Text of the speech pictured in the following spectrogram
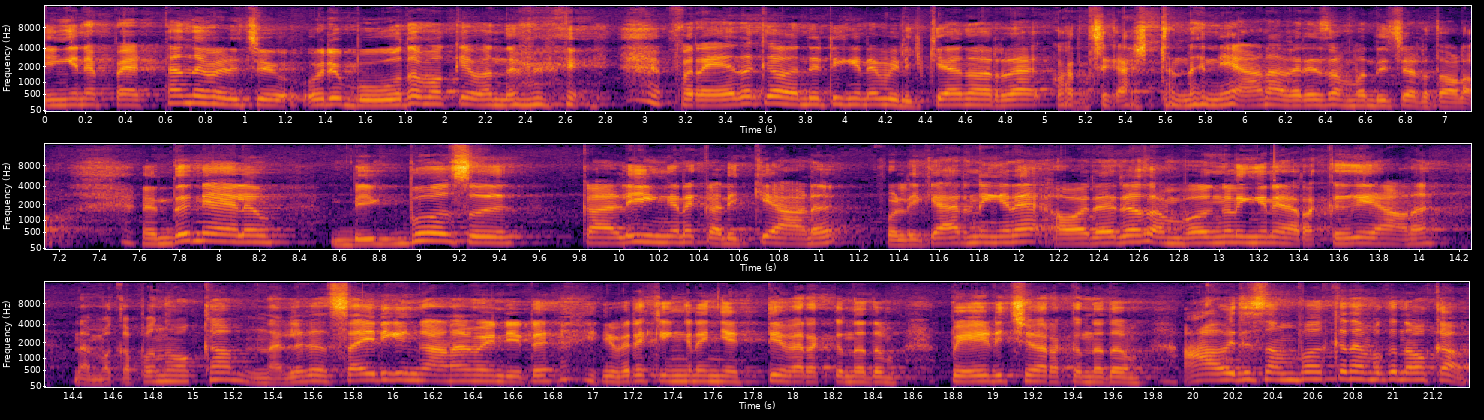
ഇങ്ങനെ പെട്ടെന്ന് വിളിച്ച് ഒരു ഭൂതമൊക്കെ വന്ന് പ്രേതൊക്കെ വന്നിട്ട് ഇങ്ങനെ വിളിക്കുക എന്ന് പറഞ്ഞാൽ കുറച്ച് കഷ്ടം തന്നെയാണ് അവരെ സംബന്ധിച്ചിടത്തോളം. എന്തു തന്നെയായാലും ബിഗ് ബോസ് കളി ഇങ്ങനെ കളിക്കുകയാണ്. പുള്ളിക്കാരൻ ഇങ്ങനെ ഓരോരോ സംഭവങ്ങൾ ഇങ്ങനെ ഇറക്കുകയാണ്. നമുക്കപ്പോൾ നോക്കാം. നല്ല രസമായിരിക്കും കാണാൻ വേണ്ടിയിട്ട്. ഇവരൊക്കെ ഇങ്ങനെ ഞെട്ടി വിറക്കുന്നതും പേടിച്ച് വിറക്കുന്നതും ആ ഒരു സംഭവമൊക്കെ നമുക്ക് നോക്കാം.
